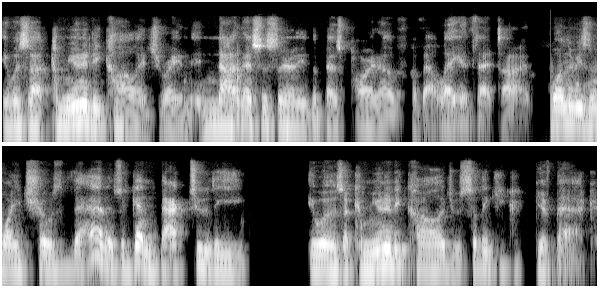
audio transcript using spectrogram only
it was a community college, right? And, and, not necessarily the best part of, of LA at that time. One of the reasons why he chose that is again back to the it was a community college, it was something he could give back.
